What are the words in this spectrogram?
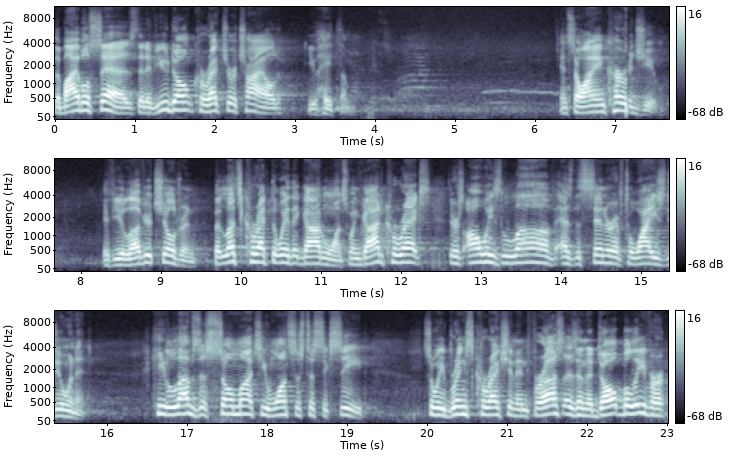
The Bible says that if you don't correct your child, you hate them. And so I encourage you, if you love your children, but let's correct the way that God wants. When God corrects, there's always love as the center of to why He's doing it. He loves us so much, He wants us to succeed. So He brings correction. And for us as an adult believer,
